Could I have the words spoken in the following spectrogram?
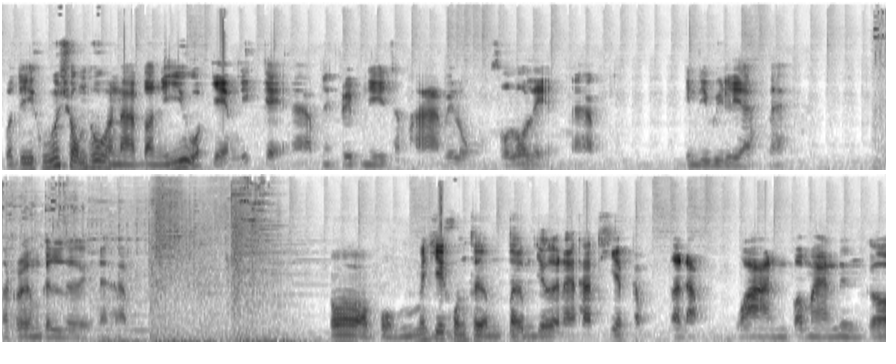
สวัสดีคุณผู้ชมทุกคนนะครับ ตอนนี้อยู่กับเกมนิกเกะนะครับ ในคลิปนี้จะพาไปลงโซโล่เลนนะครับอินดิวิเลียนะมาเริ่มกันเลยนะครับ ก็ผมไม่ใช่คนเติมเติมเยอะนะ ถ้าเทียบกับระดับวานประมาณหนึ่งก็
